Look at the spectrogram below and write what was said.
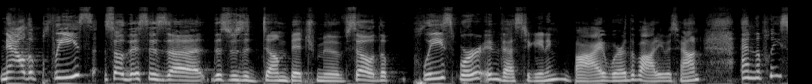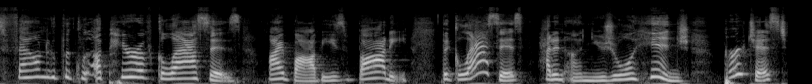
now the police so this is a this was a dumb bitch move. So the police were investigating by where the body was found and the police found the, a pair of glasses by Bobby's body. The glasses had an unusual hinge purchased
